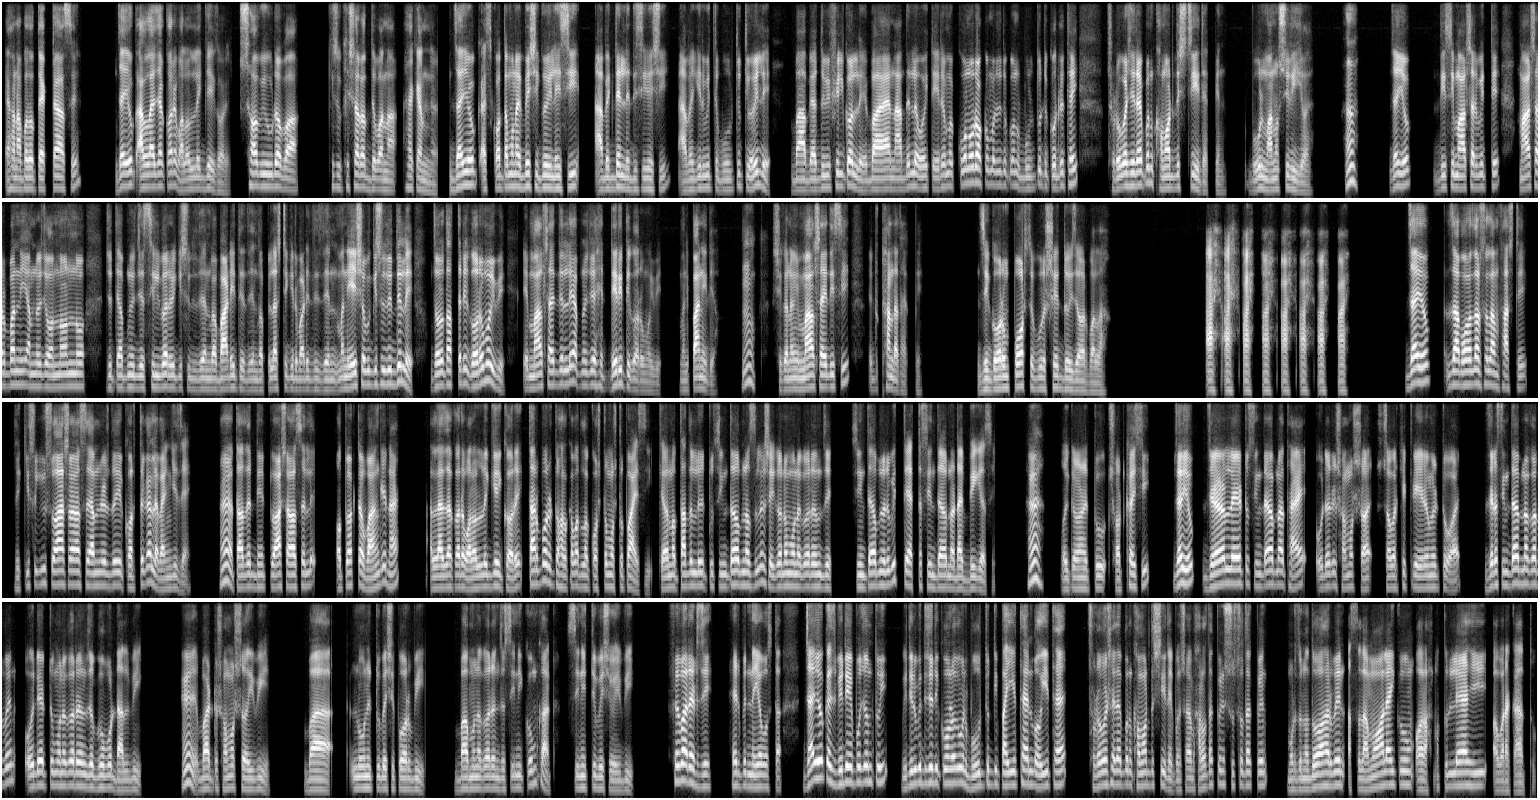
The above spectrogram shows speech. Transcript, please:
এখন আপাতত একটা আছে। যাই হোক আল্লাহ যা করে ভালো লেগেই করে। সবই উড়াবা কিছু খেসারত দেবা না হ্যাঁ কেমনে? যাই হোক আজ কথা মনে হয় বেশি গই লেছি আবেগ ডেলে দিছি বেশি। আবেগের ভিতরে ভুল ত্রুটি হইলে বা বেদবি ফিল করলে বা না দিলে ওইতে এরকম কোনো রকমের যদি কোনো ভুল ত্রুটি করে থাই ছোট রাখবেন ক্ষমার দৃষ্টিই দেখবেন। ভুল মানুষেরই হয় হ্যাঁ? যাই হোক দিছি মার্সার ভিত্তে। মার্সার বানি আপনি যে অন্য অন্য যদি আপনি যে সিলভারের কিছু দেন বা বাড়িতে দেন বা প্লাস্টিকের বাড়িতে দেন মানে এইসব কিছু দিয়ে দিলে যত তাড়াতাড়ি গরম হইবে, এই মাল সাই দিলে আপনি যে দেরিতে গরম হইবে মানে পানি দেওয়া হুম? সেখানে আমি মাল সাই দিছি, একটু ঠান্ডা থাকবে। যে গরম পড়ছে পুরো সেদ্ধ হয়ে যাওয়ার পালা। আহ আহ আহ আহ আহ আহ আহ আহ। যাই হোক, যা বলা দরছিলাম ফার্স্টে যে কিছু কিছু আশা আছে আপনার যে করতে গেলে ভাঙ্গি যায় হ্যাঁ? তাদের নিয়ে একটু আশা আসলে অত একটা ভাঙ্গে না আল্লাহ যা করে ভালো লেগেই করে। তারপর একটু হালকা পাতলা কষ্ট মষ্ট পাইছি। কেননা তাদের একটু চিন্তা ভাবনা ছিল, সেই কারণে মনে করেন যে চিন্তা ভাবনার ভিত্তি একটা চিন্তা ভাবনা ডাইবে গেছে হ্যাঁ ওই কারণে একটু শর্ট খাইছি। যাই হোক জেনারেলে একটু চিন্তা ভাবনা থাকে ওইটারই সমস্যা হয় সবার ক্ষেত্রে এরকম একটু হয়। যেটা চিন্তা ভাবনা করবেন, ওইটা একটু মনে করেন যে গোবর ডালবি হ্যাঁ বা একটু সমস্যা হইবি, বা নুন একটু বেশি পড়বি বা মনে করেন যে চিনি কম কাট চিনি একটু বেশি হইবি। ফেভারেট যে হেরপেন নেই অবস্থা। যাই হোক আজ ভিডিও এ পর্যন্তই। ভিডিওর ভিতরে যদি কোনো রকমের ত্রুটি পাইয়ে থাকেন বা ওই থাকে, ছোট বয়সে থাকবেন, ক্ষমার দৃষ্টি দেখবেন সবাই ভালো থাকবেন, সুস্থ থাকবেন। মোর জন্য দোয়া হারবেন। আসসালামু আলাইকুম ও রহমতুল্লাহি আবরাকাতু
